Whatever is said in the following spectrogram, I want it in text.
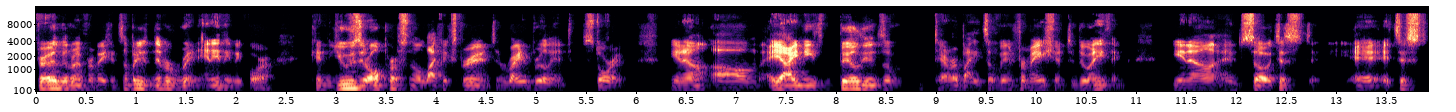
very little information somebody who's never written anything before can use their own personal life experience and write a brilliant story you know um, ai needs billions of terabytes of information to do anything you know and so it's just it's just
